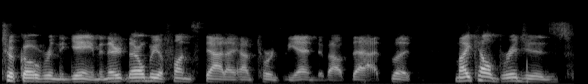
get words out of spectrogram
took over in the game, and there there'll be a fun stat I have towards the end about that. But Mikal Bridges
